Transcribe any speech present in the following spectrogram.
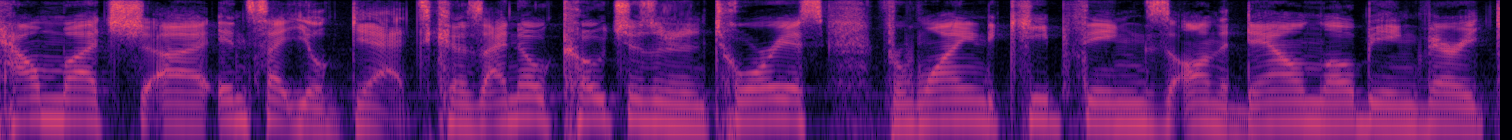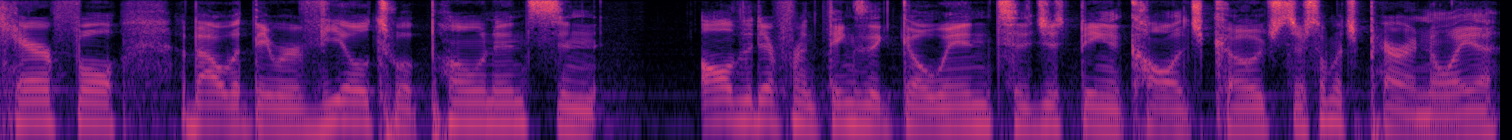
how much uh, insight you'll get because I know coaches are notorious for wanting to keep things on the down low, being very careful about what they reveal to opponents and all the different things that go into just being a college coach. There's so much paranoia.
